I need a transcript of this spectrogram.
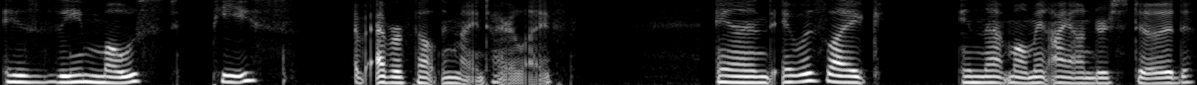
is the most peace I've ever felt in my entire life. And it was like in that moment I understood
